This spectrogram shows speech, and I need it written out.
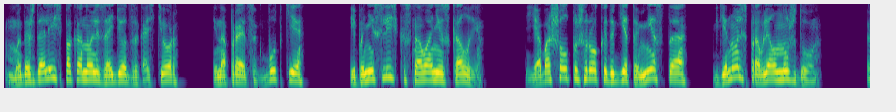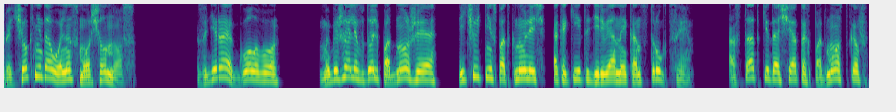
Мы дождались, пока Ноль зайдет за костер и направится к будке, и понеслись к основанию скалы. Я обошел по широкой дуге то место, где Ноль справлял нужду. Рычок недовольно сморщил нос. Задирая голову, мы бежали вдоль подножия и чуть не споткнулись о какие-то деревянные конструкции, остатки дощатых подмостков,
